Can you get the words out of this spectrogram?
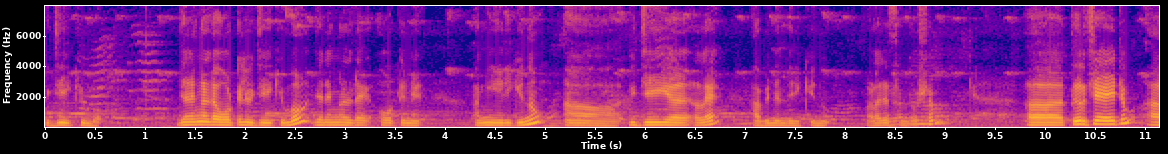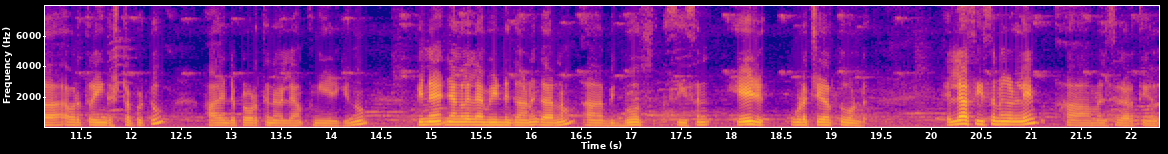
വിജയിക്കുമ്പോൾ ജനങ്ങളുടെ വോട്ടിൽ വിജയിക്കുമ്പോൾ ജനങ്ങളുടെ വോട്ടിന് അംഗീകരിക്കുന്നു വിജയികളെ അഭിനന്ദിക്കുന്നു. വളരെ സന്തോഷം. തീർച്ചയായിട്ടും അവർ ഇത്രയും കഷ്ടപ്പെട്ടു. അതിന്റെ പ്രവർത്തനമെല്ലാം അംഗീകരിക്കുന്നു. പിന്നെ ഞങ്ങളെല്ലാം വീണ്ടും കാണും. കാരണം ബിഗ് ബോസ് സീസൺ ഏഴ് കൂടെ ചേർത്തുകൊണ്ട് എല്ലാ സീസണുകളിലെയും മത്സരാർത്ഥികൾ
